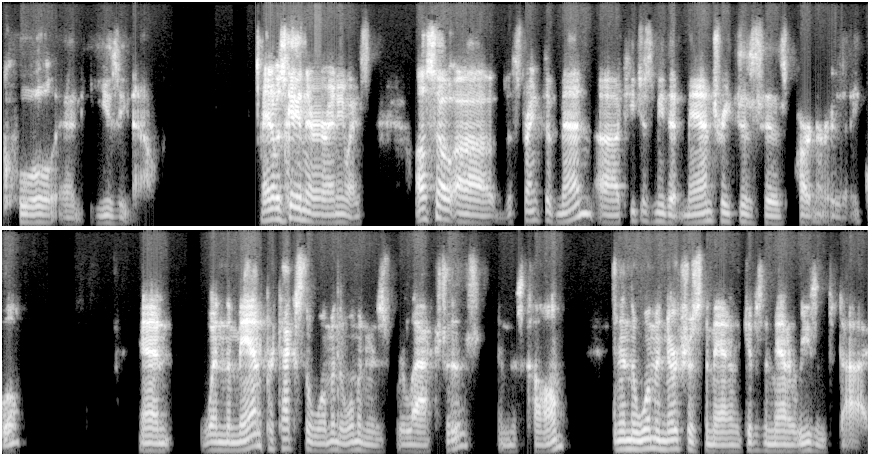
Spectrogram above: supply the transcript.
cool and easy now. And it was getting there anyways. Also, uh, the strength of men uh, teaches me that man treats his partner as an equal. And when the man protects the woman, the woman is relaxes and is calm. And then the woman nurtures the man and gives the man a reason to die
